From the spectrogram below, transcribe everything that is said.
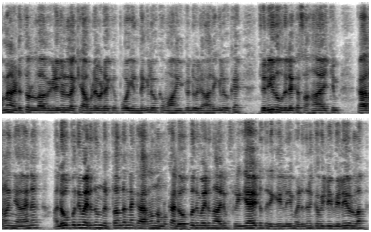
അമ്മ അടുത്തുള്ള വീടുകളിലൊക്കെ അവിടെ ഇവിടെയൊക്കെ പോയി എന്തെങ്കിലുമൊക്കെ വാങ്ങിക്കൊണ്ട് വരും. ആരെങ്കിലുമൊക്കെ ചെറിയ തോതിലൊക്കെ സഹായിക്കും. കാരണം ഞാൻ അലോപ്പതി മരുന്ന് നിർത്താൻ തന്നെ കാരണം നമുക്ക് അലോപ്പതി മരുന്ന് ആരും ഫ്രീ ആയിട്ട് തരികയില്ല. ഈ മരുന്നിനൊക്കെ വലിയ വിലയുള്ള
